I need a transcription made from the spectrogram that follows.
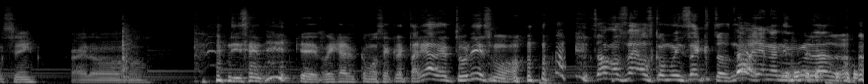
Sí, pero dicen que Richard es como secretaría de turismo. Somos feos como insectos, no vayan a ningún lado.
